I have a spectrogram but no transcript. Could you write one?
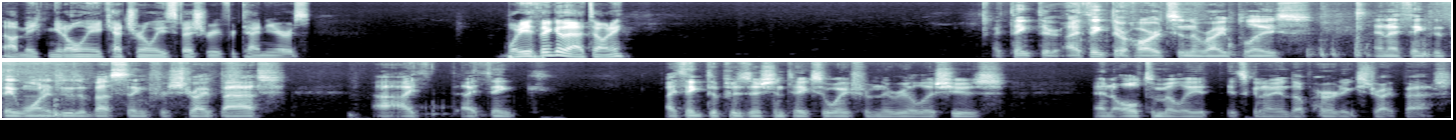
uh, making it only a catch and release fishery for 10 years. What do you think of that, Tony? I think their I think their heart's in the right place, and I think that they want to do the best thing for striped bass. I I think I think the position takes away from the real issues, and ultimately it's going to end up hurting striped bass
